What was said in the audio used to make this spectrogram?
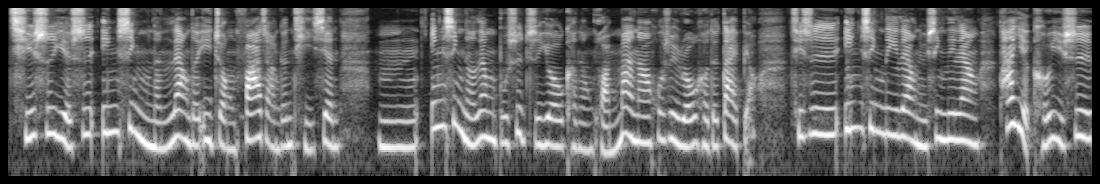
其实也是阴性能量的一种发展跟体现。嗯，阴性能量不是只有可能缓慢啊，或是柔和的代表。其实阴性力量、女性力量，它也可以是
